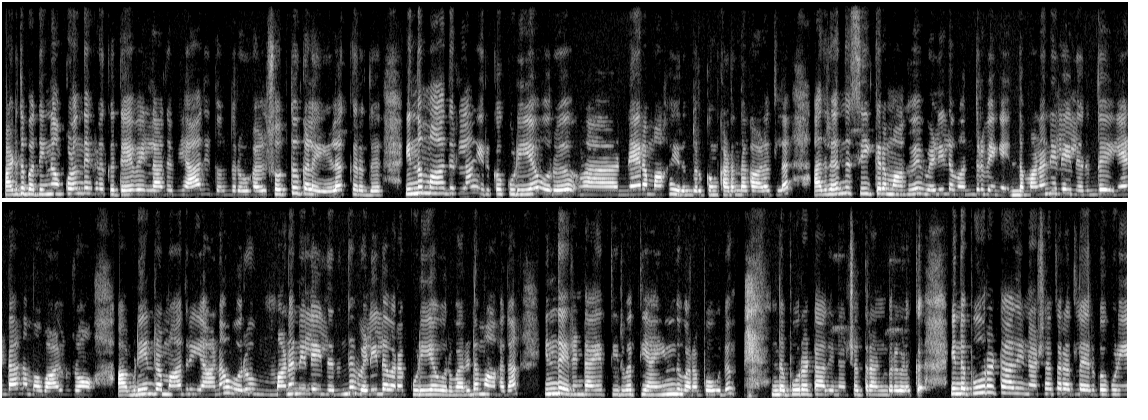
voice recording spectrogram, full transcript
அடுத்து பாத்தீங்கன்னா குழந்தைகளுக்கு தேவையில்லாத வியாதி தொந்தரவுகள் சொத்துக்களை இழக்கிறது இந்த மாதிரிலாம் இருக்கக்கூடிய ஒரு நேரமாக இருந்திருக்கும். கடந்த காலத்துல காலத்துல அதுல இருந்து சீக்கிரமாகவே வெளியில வந்துருவீங்க. இந்த மனநிலையில இருந்து ஏண்டா நம்ம வாழ்கிறோம் அப்படின்ற மாதிரியான ஒரு மனநிலையிலிருந்து வெளியில வரக்கூடிய ஒரு வருடமாக தான் இந்த இரண்டாயிரத்தி இருபத்தி ஐந்து வரப்போகுது. இந்த பூரட்டாதி நட்சத்திர அன்பர்களுக்கு. இந்த பூரட்டாதி நட்சத்திரத்துல இருக்கக்கூடிய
